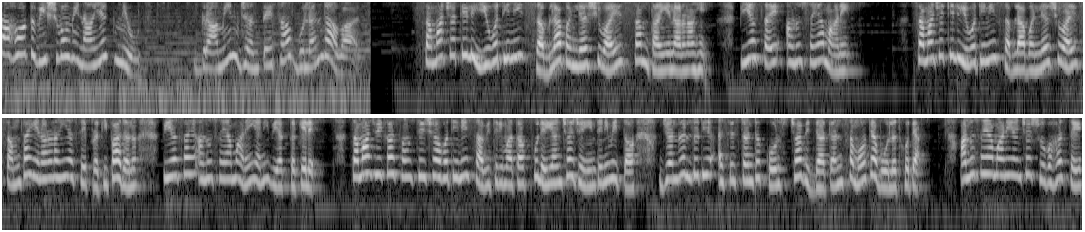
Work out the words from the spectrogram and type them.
आहोत विश्वविनायक न्यूज ग्रामीण जनतेचा बुलंद आवाज. समाजातील युवतींनी सबला बनल्याशिवाय समता येणार नाही P S I Anusaya Mane. समाजातील युवतींनी सबला बनल्याशिवाय समता येणार नाही असे प्रतिपादन P S I Anusaya Mane यांनी व्यक्त केले. समाज विकास संस्थेच्या वतीने सावित्रीमाता फुले यांच्या जयंतीनिमित्त जनरल ड्युटी असिस्टंट कोर्सच्या विद्यार्थ्यांसमोर त्या बोलत होत्या. अनुसया माने यांच्या शुभहस्ते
